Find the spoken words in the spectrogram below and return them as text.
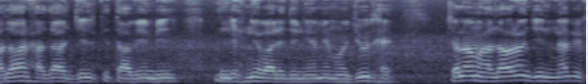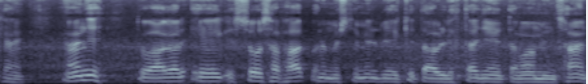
ہزار ہزار جلد کتابیں بھی لکھنے والے دنیا میں موجود ہے چلو ہم ہزاروں جلد نہ بھی کھائیں ہاں جی تو اگر ایک سو صفحات پر مشتمل بھی ایک کتاب لکھتا جائے تمام انسان،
